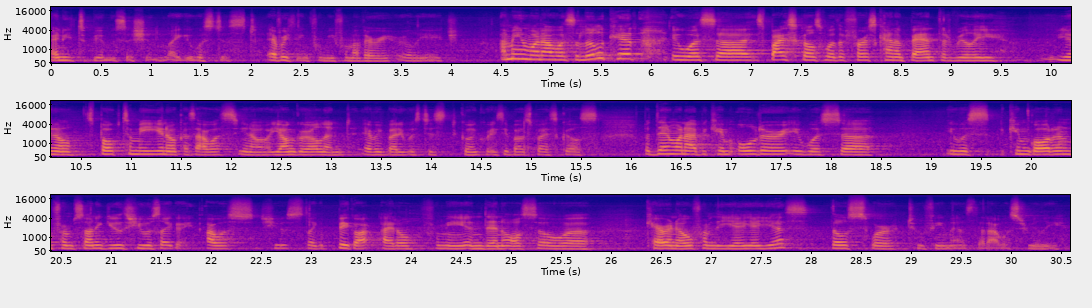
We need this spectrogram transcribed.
I need to be a musician. Like it was just everything for me from a very early age. I mean, when I was a little kid, it was uh, Spice Girls were the first kind of band that really, you know, spoke to me. You know, because I was, you know, a young girl, and everybody was just going crazy about Spice Girls. But then when I became older, it was. Uh, it was Kim Gordon from Sonic Youth. She was like I was she was like a big idol for me, and then also uh, Karen O from the Yeah Yeah Yeahs. Those were two females that I was really,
